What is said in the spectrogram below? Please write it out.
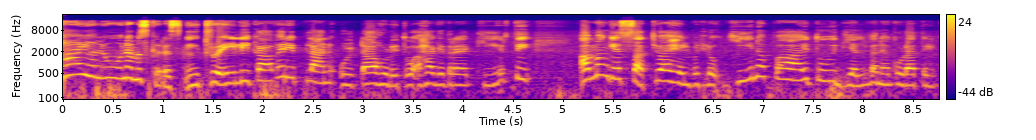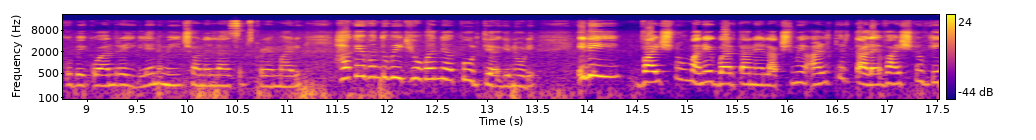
ಹಾಯ್, ಹಲೋ, ನಮಸ್ಕಾರ ಸ್ನೇಹಿತರು. ಇಲ್ಲಿ ಕಾವೇರಿ ಪ್ಲಾನ್ ಉಲ್ಟಾ ಹೊಡಿತು. ಹಾಗಿದ್ರೆ ಕೀರ್ತಿ ಅಮ್ಮಂಗೆ ಸತ್ಯ ಹೇಳಿಬಿಟ್ಲು. ಏನಪ್ಪ ಆಯಿತು? ಇದು ಎಲ್ಲವನ್ನ ಕೂಡ ತಿಳ್ಕೊಬೇಕು. ಅಂದರೆ ಈಗಲೇ ನಮ್ಮ ಈ ಚಾನಲ್ನ ಸಬ್ಸ್ಕ್ರೈಬ್ ಮಾಡಿ. ಹಾಗೆ ಒಂದು ವಿಡಿಯೋವನ್ನು ಪೂರ್ತಿಯಾಗಿ ನೋಡಿ. ಇಲ್ಲಿ ವೈಷ್ಣವ್ ಮನೆಗೆ ಬರ್ತಾನೆ, ಲಕ್ಷ್ಮಿ ಅಳ್ತಿರ್ತಾಳೆ. ವೈಷ್ಣವ್ಗೆ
